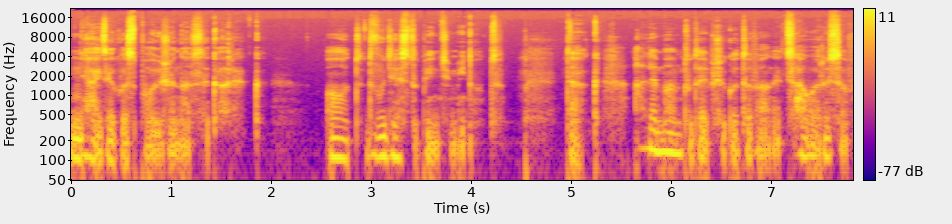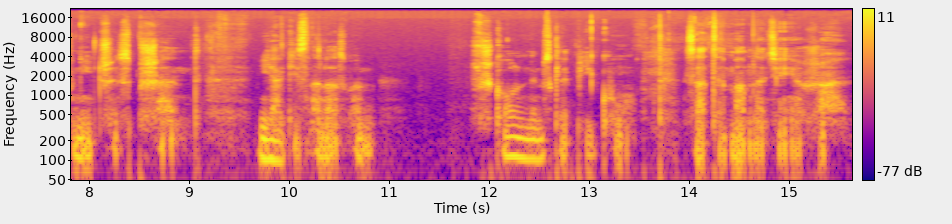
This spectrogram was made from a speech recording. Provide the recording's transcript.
Niechaj tylko spojrzę na zegarek. Od 25 minut. Tak, ale mam tutaj przygotowany cały rysowniczy sprzęt, jaki znalazłem w szkolnym sklepiku. Zatem mam nadzieję, że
